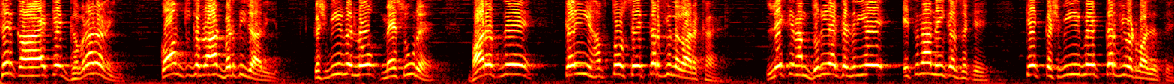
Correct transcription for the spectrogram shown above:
फिर कहा है कि घबराना नहीं, कौम की घबराहट बढ़ती जा रही है। कश्मीर में लोग मैसूर हैं। भारत ने कई हफ्तों से कर्फ्यू लगा रखा है। लेकिन हम दुनिया के ज़रिए इतना नहीं कर सके कि कश्मीर में कर्फ्यू हटवा देते।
